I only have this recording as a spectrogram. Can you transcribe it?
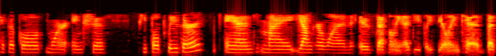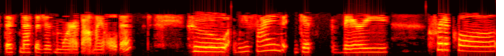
typical more anxious people pleaser and my younger one is definitely a deeply feeling kid. But this message is more about my oldest who we find gets very critical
